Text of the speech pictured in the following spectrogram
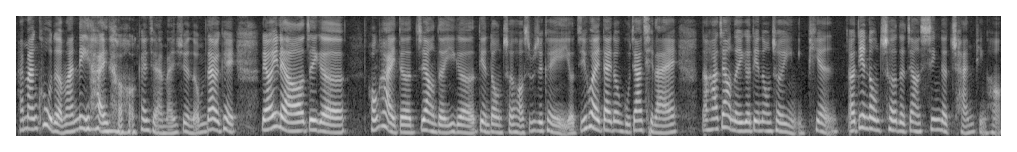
还蛮酷的，蛮厉害的，看起来蛮炫的。我们待会可以聊一聊这个。红海的这样的一个电动车哈，是不是可以有机会带动股价起来？那它这样的一个电动车影片，呃，电动车的这样新的产品哈，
